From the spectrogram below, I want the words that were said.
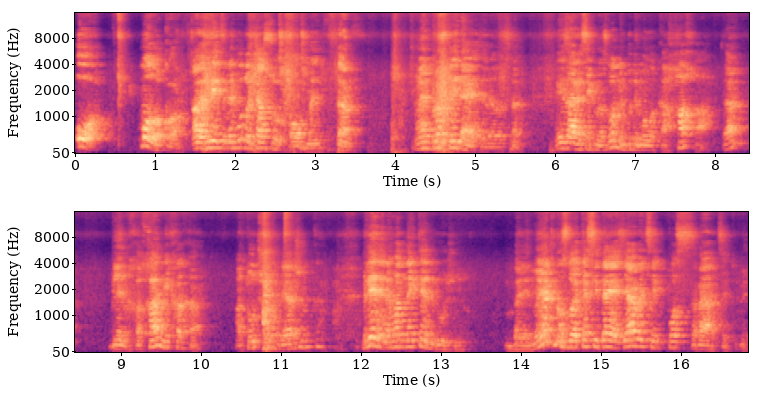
О! Молоко. Але гріти не буду часу обмаль. Так. Мене просто ідея з'явилася. І зараз, як назло, не буде молока. Ха-ха. Так? Блін, ха-ха, не ха-ха. А тут що, ряженка? Блін, я не можу знайти дружню. Блін, ну як назло, якась ідея з'явиться і посраться тобі.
